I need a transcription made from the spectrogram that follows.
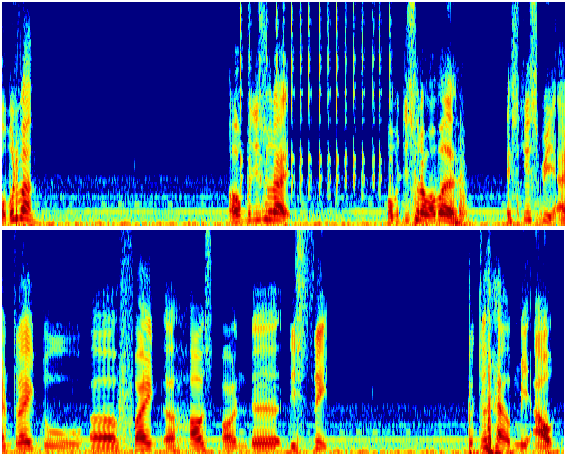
Oh, boleh bang? Orang punya surat. Orang punya surat apa? Excuse me, I'm trying to uh, find a house on the district. Could you help me out?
